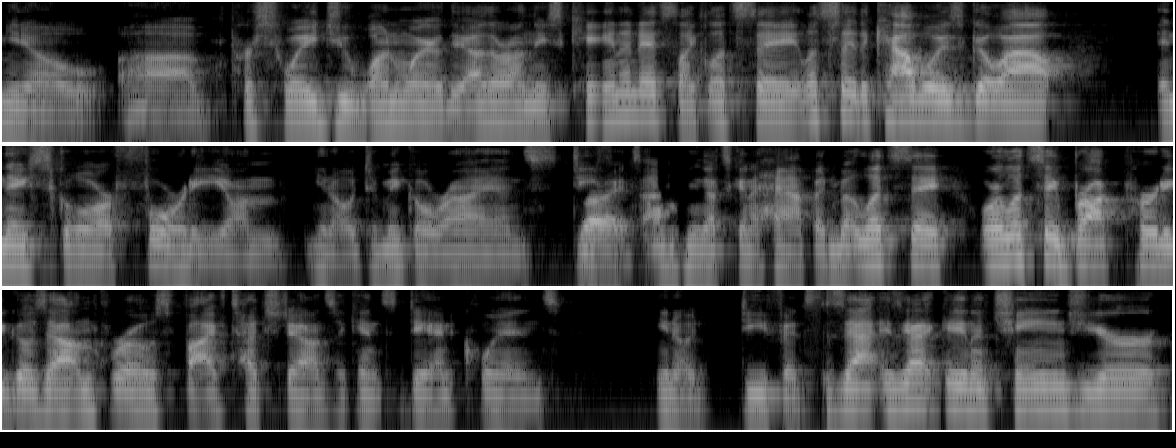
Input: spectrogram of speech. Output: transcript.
you know, uh, persuade you one way or the other on these candidates? Like, let's say, let's say the Cowboys go out and they score 40 on, you know, DeMeco Ryans defense. Right. I don't think that's going to happen. But let's say, or let's say Brock Purdy goes out and throws five touchdowns against Dan Quinn's you know defense. Is that is that going to change your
